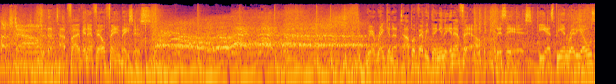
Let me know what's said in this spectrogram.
touchdown. to the top five NFL fan bases. We're ranking the top of everything in the NFL. This is ESPN Radio's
